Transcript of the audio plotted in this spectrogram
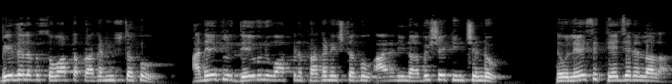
బీదలకు సువార్త ప్రకటించుటకు. అనేకులు దేవుని వాక్యను ప్రకటించుటకు ఆయన నిన్ను అభిషేకించిండు. నువ్వు లేచి తేజరిల్లాలా?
